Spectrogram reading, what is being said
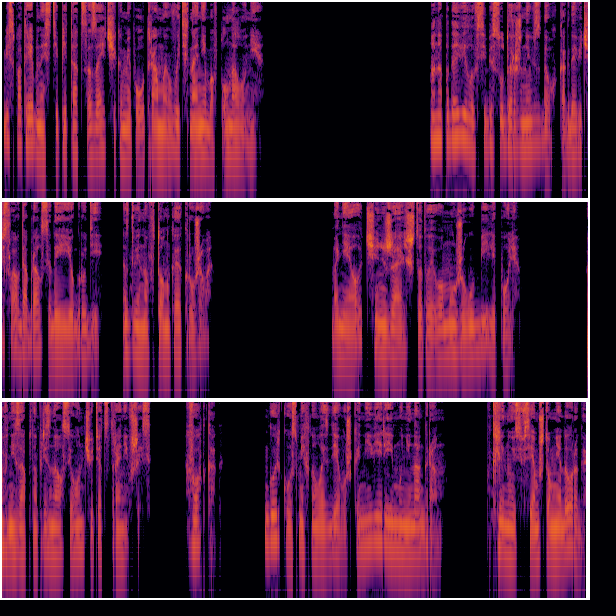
без потребности питаться зайчиками по утрам и выйти на небо в полнолуние. Она подавила в себе судорожный вздох, когда Вячеслав добрался до ее груди, сдвинув тонкое кружево. «Мне очень жаль, что твоего мужа убили, Поля», — внезапно признался он, чуть отстранившись. «Вот как». Горько усмехнулась девушка, не веря ему ни на грамм. «К Клянусь всем, что мне дорого.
